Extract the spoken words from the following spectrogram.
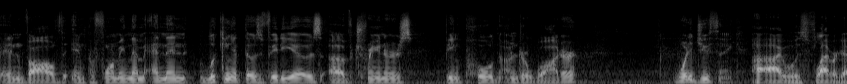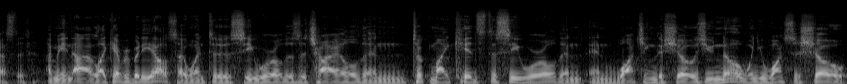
involved in performing them, and then looking at those videos of trainers being pulled underwater? What did you think? I was flabbergasted. I mean, I, like everybody else, I went to SeaWorld as a child and took my kids to SeaWorld and, and watching the shows. You know, when you watch the show,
